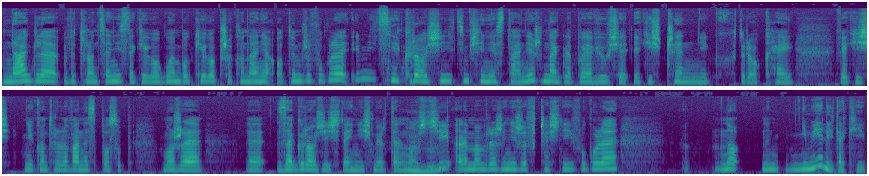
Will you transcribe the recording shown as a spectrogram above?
nagle wytrąceni z takiego głębokiego przekonania o tym, że w ogóle im nic nie grozi, nic im się nie stanie, że nagle pojawił się jakiś czynnik, który okej, w jakiś niekontrolowany sposób może e, zagrozić tej nieśmiertelności, ale mam wrażenie, że wcześniej w ogóle no, no, nie mieli takiej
